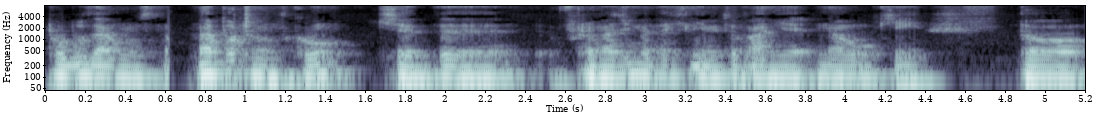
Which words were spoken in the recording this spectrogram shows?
pobudza mocno. Na początku, kiedy wprowadzimy takie limitowanie nauki, to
